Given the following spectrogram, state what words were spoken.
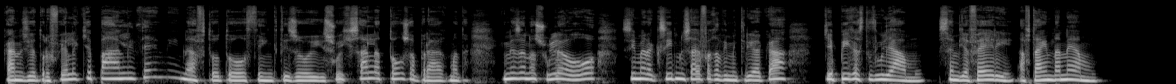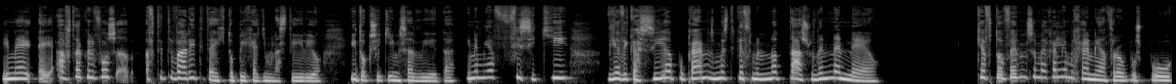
κάνεις διατροφή, αλλά και πάλι δεν είναι αυτό το think της ζωής σου. Έχεις άλλα τόσα πράγματα. Είναι σαν να σου λέω εγώ, σήμερα ξύπνησα, έφαγα δημητριακά και πήγα στη δουλειά μου. Σε ενδιαφέρει, αυτά είναι τα νέα μου. Είναι, ε, αυτά ακριβώς, αυτή τη βαρύτητα έχει το πήγα γυμναστήριο ή το ξεκίνησα δίαιτα. Είναι μια φυσική διαδικασία που κάνεις μέσα στην καθημερινότητά σου. Δεν είναι νέο. Και αυτό φέρνει σε μεγάλη μηχανή ανθρώπους που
